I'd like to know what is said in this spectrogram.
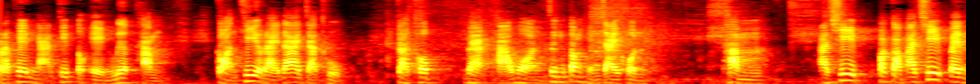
ประเภทงานที่ตัวเองเลือกทำก่อนที่รายได้จะถูกกระทบแบบถาวรซึ่งต้องเห็นใจคนทำอาชีพประกอบอาชีพเป็น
